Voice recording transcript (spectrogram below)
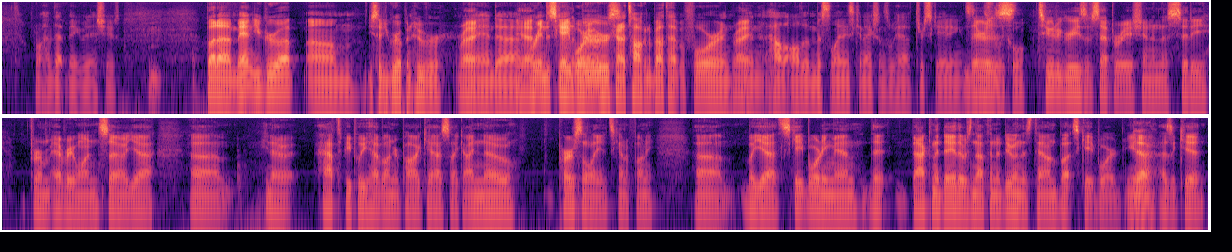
don't have that big of an issue. Mm. But uh, man, you grew up. Um, you said you grew up in Hoover, Right. And uh, Yeah. we're into In skateboarding. We were kind of talking about that before, and, Right. and how all the miscellaneous connections we have through skating. And. There is really cool. two degrees of separation in this city from everyone. So yeah, um, you know, half the people you have on your podcast, like I know personally, it's kind of funny. Um, but yeah, skateboarding, man. That back in the day, there was nothing to do in this town but skateboard. You Yeah. know, as a kid,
